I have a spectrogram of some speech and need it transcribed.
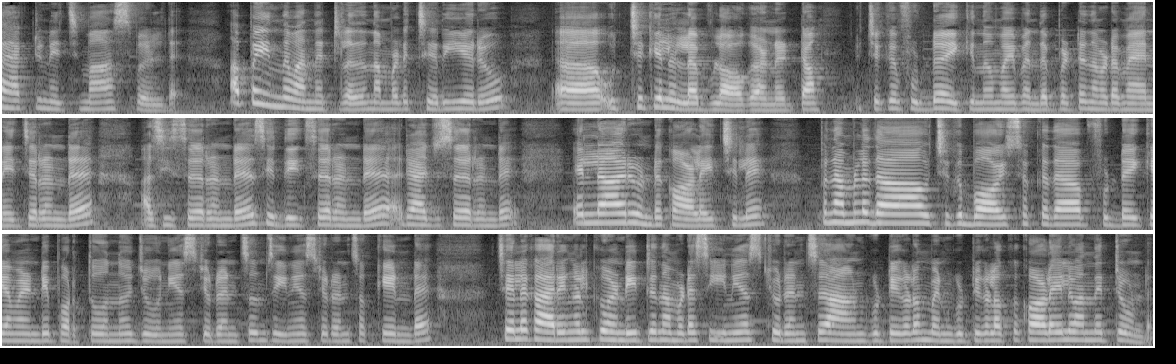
ബാക്ക് ടു നെച്ച്മാസ് വേൾഡ് അപ്പോൾ ഇന്ന് വന്നിട്ടുള്ളത് നമ്മുടെ ചെറിയൊരു ആ, ഉച്ചയ്ക്കിലുള്ള വ്ളോഗാണ് കേട്ടോ ഉച്ചയ്ക്ക് ഫുഡ് കഴിക്കുന്നതുമായി ബന്ധപ്പെട്ട് നമ്മുടെ മാനേജർ ഉണ്ട് അസീസ് സാറുണ്ട് സിദ്ദീഖ് സാറുണ്ട് രാജു സാറുണ്ട് എല്ലാവരും ഉണ്ട് കോളേജിൽ അപ്പോൾ നമ്മളിതാ ഉച്ചയ്ക്ക് ബോയ്സൊക്കെ ഇതാ ഫുഡ് കഴിക്കാൻ വേണ്ടി പുറത്തു വന്നു. ജൂനിയർ സ്റ്റുഡൻസും സീനിയർ സ്റ്റുഡൻസും ഒക്കെ ഉണ്ട്. ചില കാര്യങ്ങൾക്ക് വേണ്ടിയിട്ട് നമ്മുടെ സീനിയർ സ്റ്റുഡൻസ് ആൺകുട്ടികളും പെൺകുട്ടികളൊക്കെ കോളേജിൽ വന്നിട്ടുമുണ്ട്.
